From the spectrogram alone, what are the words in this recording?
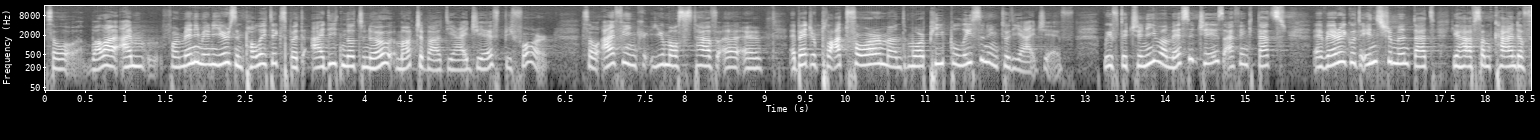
So, well, I, am for many, many years in politics, but I did not know much about the IGF before. So I think you must have a, a, a better platform and more people listening to the IGF with the Geneva messages, I think that's a very good instrument that you have some kind of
